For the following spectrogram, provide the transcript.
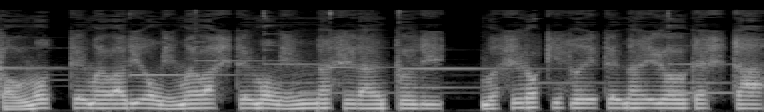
と思って周りを見回してもみんな知らんぷり、むしろ気づいてないようでした。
